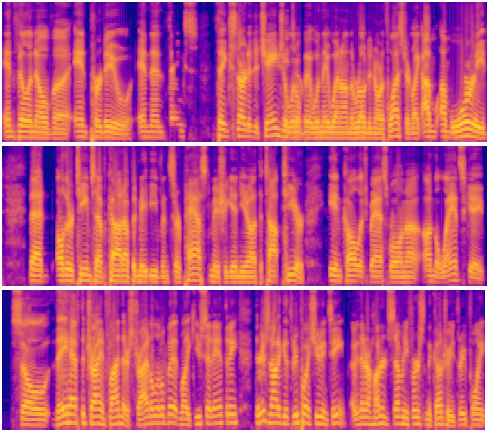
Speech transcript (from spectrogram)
and Villanova and Purdue, and then things things started to change a little bit when they went on the road to Northwestern. Like I'm I'm worried that other teams have caught up and maybe even surpassed Michigan, you know, at the top tier in college basketball and uh, on the landscape. So they have to try and find their stride a little bit. And like you said, Anthony, they're just not a good three point shooting team. I mean, they're 171st in the country three point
